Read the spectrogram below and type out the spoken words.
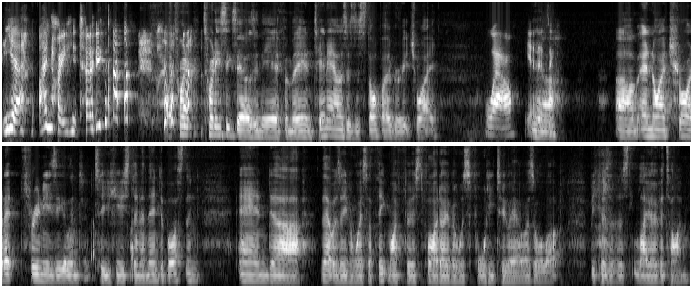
Yeah, I know you do. 20, 26 hours in the air for me, and 10 hours as a stopover each way. wow. Yeah, Yeah. Um, and I tried it through New Zealand to Houston and then to Boston, and uh, that was even worse. I think my first flight over was 42 hours all up because of this layover time.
